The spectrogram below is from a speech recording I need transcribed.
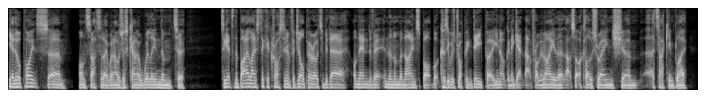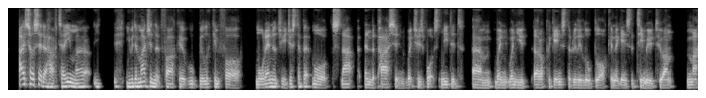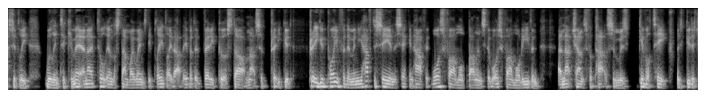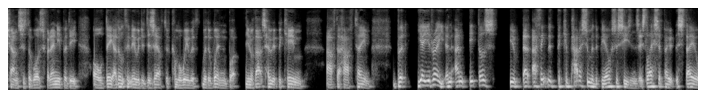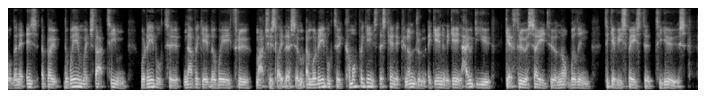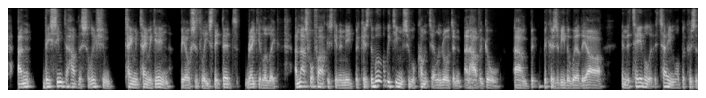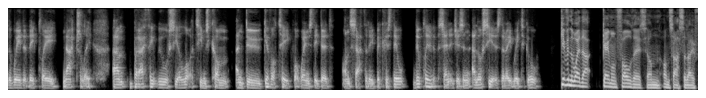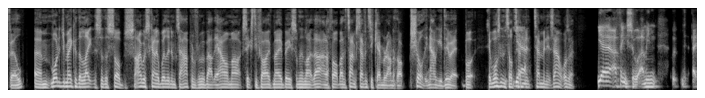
Yeah, there were points um, on Saturday when I was just kind of willing them to to get to the byline, stick a crossing in for Joel Piroe to be there on the end of it in the number nine spot. But because he was dropping deeper, you're not going to get that from him either. That sort of close range um, attacking play. I sort of said at half time, uh, you, would imagine that Farke will be looking for more energy, just a bit more snap in the passing, which is what's needed um, when when you are up against a really low block and against a team who, who aren't massively willing to commit. And I totally understand why Wednesday played like that. They've had a very poor start, and that's a pretty good pretty good point for them. And you have to say in the second half, it was far more balanced, it was far more even. And that chance for Paterson was give or take as good a chance as there was for anybody all day. I don't think they would have deserved to have come away with with a win, but you know that's how it became after half time. But yeah, you're right, and and it does. You know, I think that the comparison with the Bielsa seasons is less about the style than it is about the way in which that team were able to navigate their way through matches like this, and, and were able to come up against this kind of conundrum again and again. How do you get through a side who are not willing to give you space to to use? And they seem to have the solution time and time again, Bielsa's Leeds. They did regularly. And that's what Farke is going to need because there will be teams who will come to Elland Road and, and have a go um, b- because of either where they are in the table at the time or because of the way that they play naturally. Um, but I think we will see a lot of teams come and do give or take what Wednesday did on Saturday because they'll they'll play the percentages and, and they'll see it as the right way to go. Given the way that game unfolded on on Saturday, Phil, um, what did you make of the lateness of the subs? I was kind of willing them to happen from about the hour mark, 65 maybe, something like that. And I thought by the time 70 came around, I thought, surely now you do it. But it wasn't until 10, Yeah. min- 10 minutes out, was it? Yeah, I think so. I mean,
